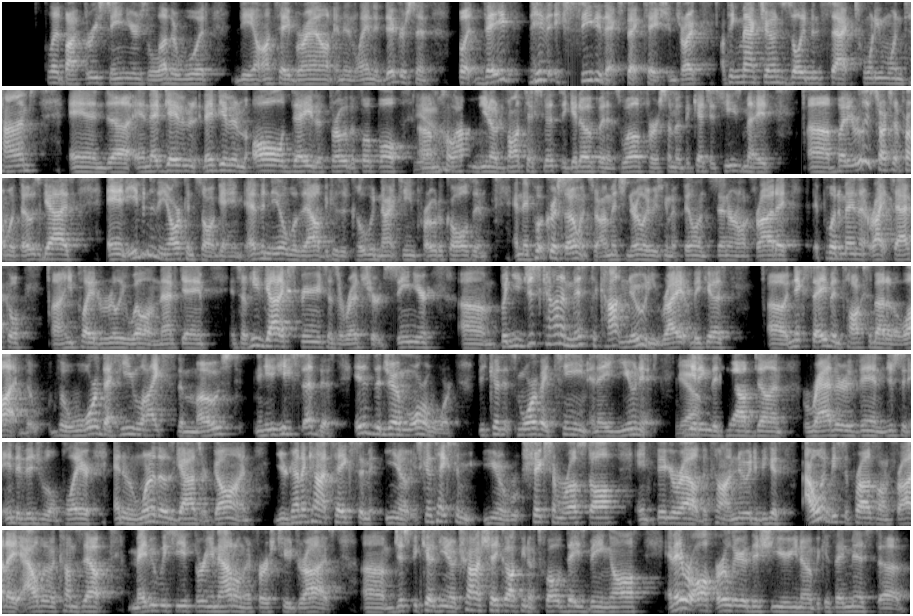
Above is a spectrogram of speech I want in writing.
led by three seniors, Leatherwood, Deonte Brown, and then Landon Dickerson but they've they've exceeded expectations, right? I think Mac Jones has only been sacked 21 times, and uh, and they've given they've given him all day to throw the football, yeah. um, allowing you know DeVonta Smith to get open as well for some of the catches he's made. Uh, but it really starts up front with those guys, and even in the Arkansas game, Evan Neal was out because of COVID 19 protocols, and and they put Chris Owens, so I mentioned earlier, who's going to fill in center on Friday. They put him in at right tackle. Uh, he played really well in that game, and so he's got experience as a redshirt senior. Um, but you just kind of miss the continuity, right? Because uh, Nick Saban talks about it a lot. The, the award that he likes the most, and he, he said this, is the Joe Moore Award because it's more of a team and a unit yeah. getting the job done rather than just an individual player. And when one of those guys are gone, you're going to kind of take some, you know, it's going to take some, you know, shake some rust off and figure out the continuity because I wouldn't be surprised on Friday, Alabama comes out, maybe we see a three and out on their first two drives um, just because, you know, trying to shake off, you know, 12 days being off. And they were off earlier this year, you know, because they missed, uh,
